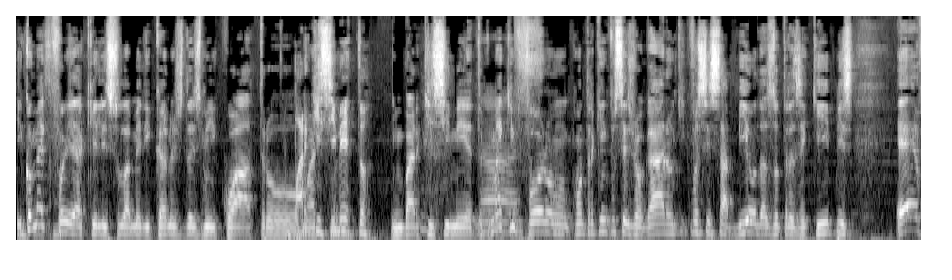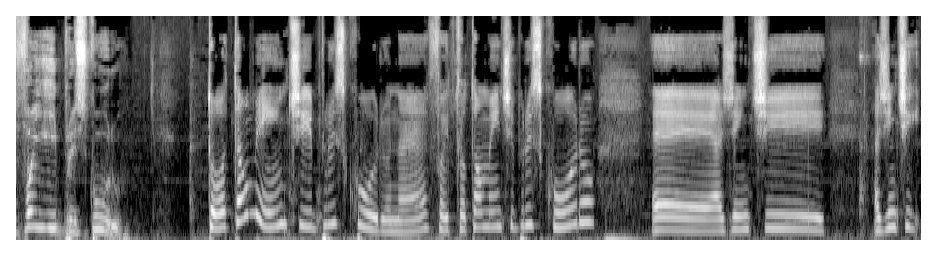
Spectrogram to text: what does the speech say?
E como é que foi aquele sul-americano de 2004? Barquisimeto. Em Barquisimeto. Como é que foram? Contra quem vocês jogaram? O que vocês sabiam das outras equipes? É, foi ir pro escuro? Totalmente ir pro escuro, né? Foi totalmente ir pro escuro. É, a gente a gente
